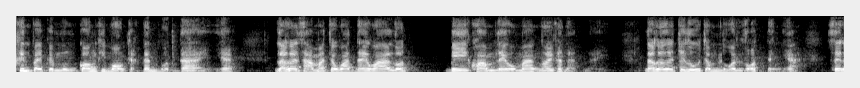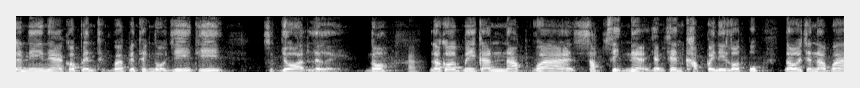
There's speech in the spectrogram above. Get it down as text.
ขึ้นไปเป็นมุมกล้องที่มองจากด้านบนได้อย่างเงี้ยแล้วก็สามารถจะวัดได้ว่ารถมีความเร็วมากน้อยขนาดไหน แล้วก็จะรู้จำนวนรถอย่างเงี้ย ซึ่งอันนี้เนี่ยก็เป็นถือว่าเป็นเทคโนโลยีที่สุดยอดเลยเนาะครับแล้วก็มีการนับว่าทรัพย์สินเนี่ยอย่างเช่นขับไปในรถปุ๊บเราก็จะนับว่า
